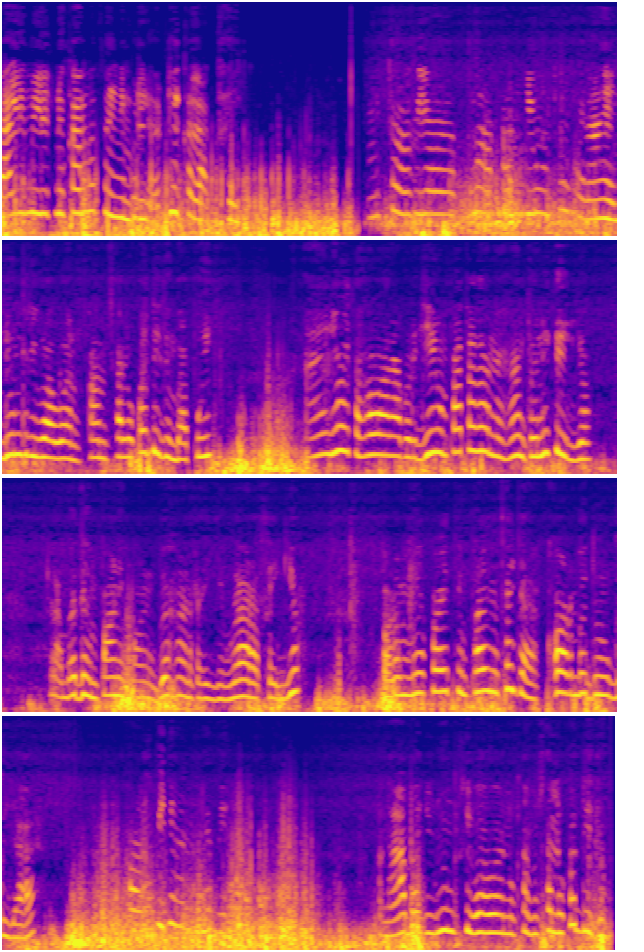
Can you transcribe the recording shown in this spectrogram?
ચાલીસ મિનિટનું કામ હતું એની બદલે અઢી કલાક થઈ મિત્રો અત્યારે પૂરા કામ જેવું થયું ને અહીંયા ડુંગળી વાવવાનું કામ ચાલુ કરી દીધું બાપુએ અહીં ગયો તો સવારે આપણે જીરું પાતા હતા ને હાંધો નીકળી ગયો. એટલે બધાને પાણી પાણી બેહાણ થઈ ગયું ગારો થઈ ગયો. પણ મેં પાસેથી ફાયદો થઈ જાય ખડ બધું ઉગી જાય ખડ ઉગી જાય અને આ બાજુ ડુંગળી વાવવાનું કામ ચાલુ કરી દીધું.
